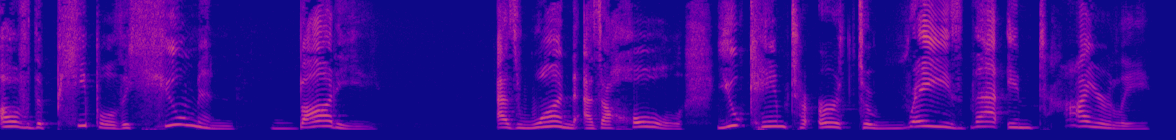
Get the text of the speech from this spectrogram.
of the people, the human body as one, as a whole. You came to earth to raise that entirely.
